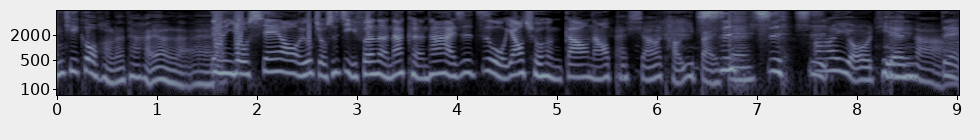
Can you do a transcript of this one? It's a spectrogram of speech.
成绩够好了，他还要来。嗯，有些哦，有九十几分了，那可能他还是自我要求很高，然后不想要考一百分。是是。哎呦天哪！对，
